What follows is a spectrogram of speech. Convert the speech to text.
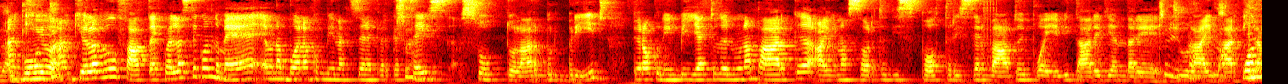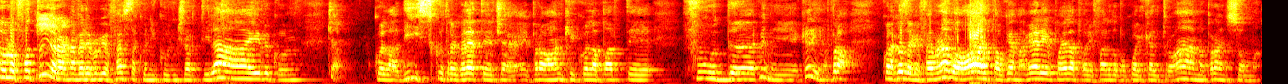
dal Anch'io, ponte. anch'io l'avevo fatta e quella secondo me è una buona combinazione perché Sì. sei sotto l'Arbor Bridge, però con il biglietto del Luna Park hai una sorta di spot riservato e puoi evitare di andare Sì, giù là ai parchi. Quando l'ho fatto io era una vera e propria festa con i concerti live, con, cioè, quella disco, tra virgolette, cioè, però anche quella parte food, quindi è carino, però quella cosa che fai una volta, ok, magari poi la puoi rifare dopo qualche altro anno, però insomma,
